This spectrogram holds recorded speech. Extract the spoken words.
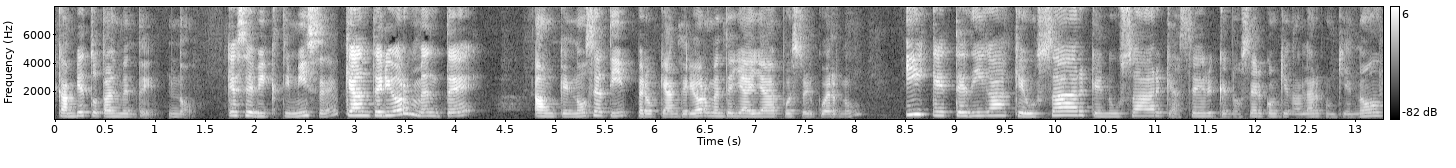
cambie totalmente. No que se victimice, que anteriormente aunque no sea a ti, pero que anteriormente ya haya puesto el cuerno, y que te diga qué usar, qué no usar, qué hacer, qué no hacer, con quién hablar, con quién no.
